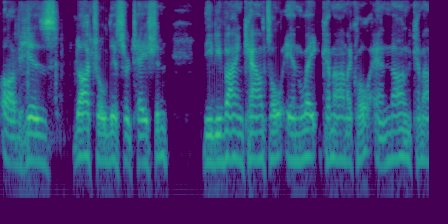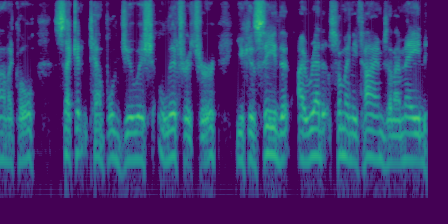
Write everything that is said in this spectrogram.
of his doctoral dissertation, The Divine Council in Late Canonical and Non Canonical Second Temple Jewish Literature. You can see that I read it so many times and I made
